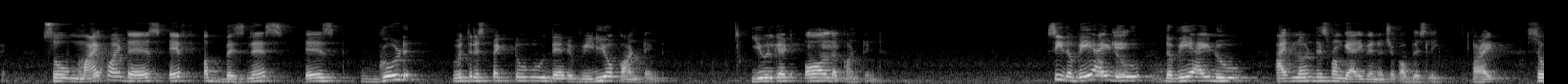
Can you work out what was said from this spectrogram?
Right. so my point is if a business is good with respect to their video content you will get all the Mhm. content. See the way i do the way i do i've learned this from gary vaynerchuk obviously. All right so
